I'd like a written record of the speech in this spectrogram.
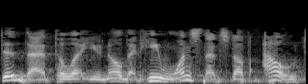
did that to let you know that he wants that stuff out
